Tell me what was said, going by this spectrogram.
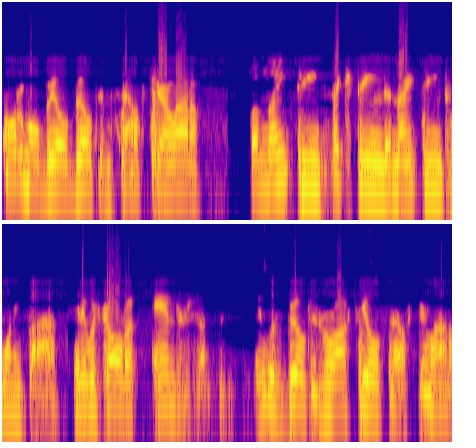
automobile built in South Carolina from 1916 to 1925, and it was called an Anderson. It was built in Rock Hill, South Carolina.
